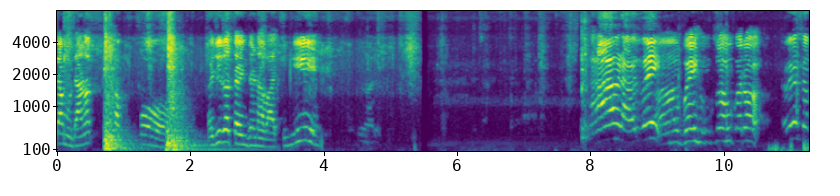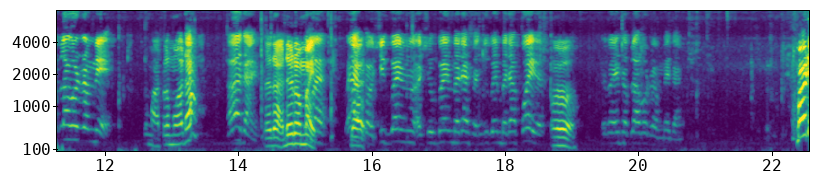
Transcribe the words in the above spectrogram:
આ મુદાનો થપ્પો. હજી તો ત્રણ જણા બાકી હા રાહુલભાઈ. હા ભાઈ હું તો હું કરો? હવે સપલા કોટ રમે. તો માટલો મોડા હા તાણ. દાડે રમાય. કૌશિકભાઈ અશોકભાઈ બધા સંજુભાઈ બધા કોઈ તો ભાઈ સપલા કોટ રમે તાણ. ફોડ!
